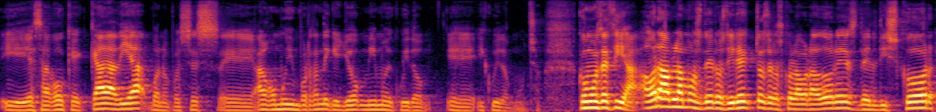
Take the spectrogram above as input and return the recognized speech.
y es algo que cada día, bueno, pues es algo muy importante que yo mimo y cuido, y cuido mucho. Como os decía, ahora hablamos de los directos, de los colaboradores, del Discord,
